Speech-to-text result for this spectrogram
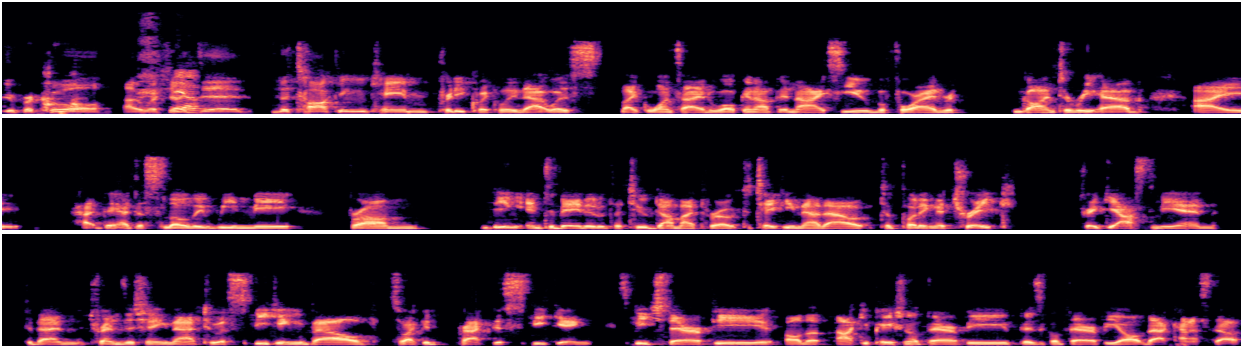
super cool. I wish yep. I did. The talking came pretty quickly. That was like once I had woken up in the ICU before I had re- gone to rehab. I had, they had to slowly wean me from being intubated with a tube down my throat to taking that out to putting a trach tracheostomy in to to then transitioning that to a speaking valve so I could practice speaking, speech therapy, all the occupational therapy, physical therapy, all that kind of stuff.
